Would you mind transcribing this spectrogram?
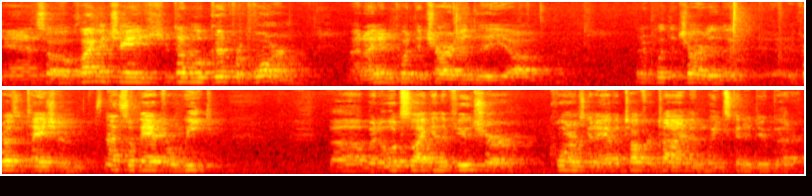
And so climate change, it doesn't look good for corn, and I didn't put the chart in the, uh, I didn't put the chart in the presentation. It's not so bad for wheat, uh, but it looks like in the future, corn's going to have a tougher time and wheat's going to do better.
